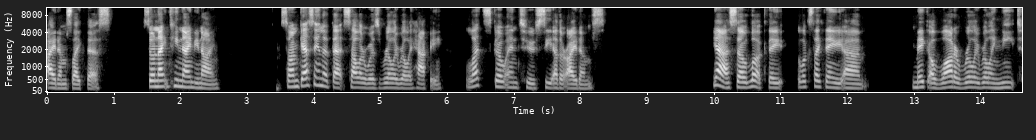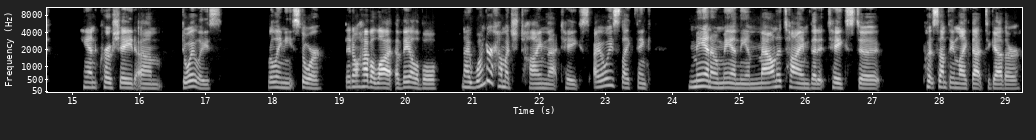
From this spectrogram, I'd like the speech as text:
items like this. So 19.99. So I'm guessing that that seller was really, really happy. Let's go into see other items. Yeah, so look, they looks like they um, make a lot of really, really neat hand crocheted um, doilies. Really neat store. They don't have a lot available. And I wonder how much time that takes. I always like think, man, oh man, the amount of time that it takes to put something like that together.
